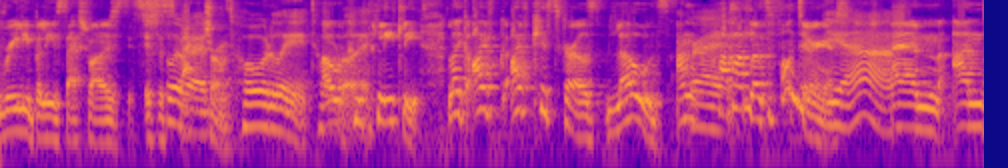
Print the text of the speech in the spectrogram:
really believe sexuality is, is a Fluid. spectrum. Totally, Oh, totally. completely. Like I've I've kissed girls loads and Right. have had loads of fun doing it. Yeah. Um and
